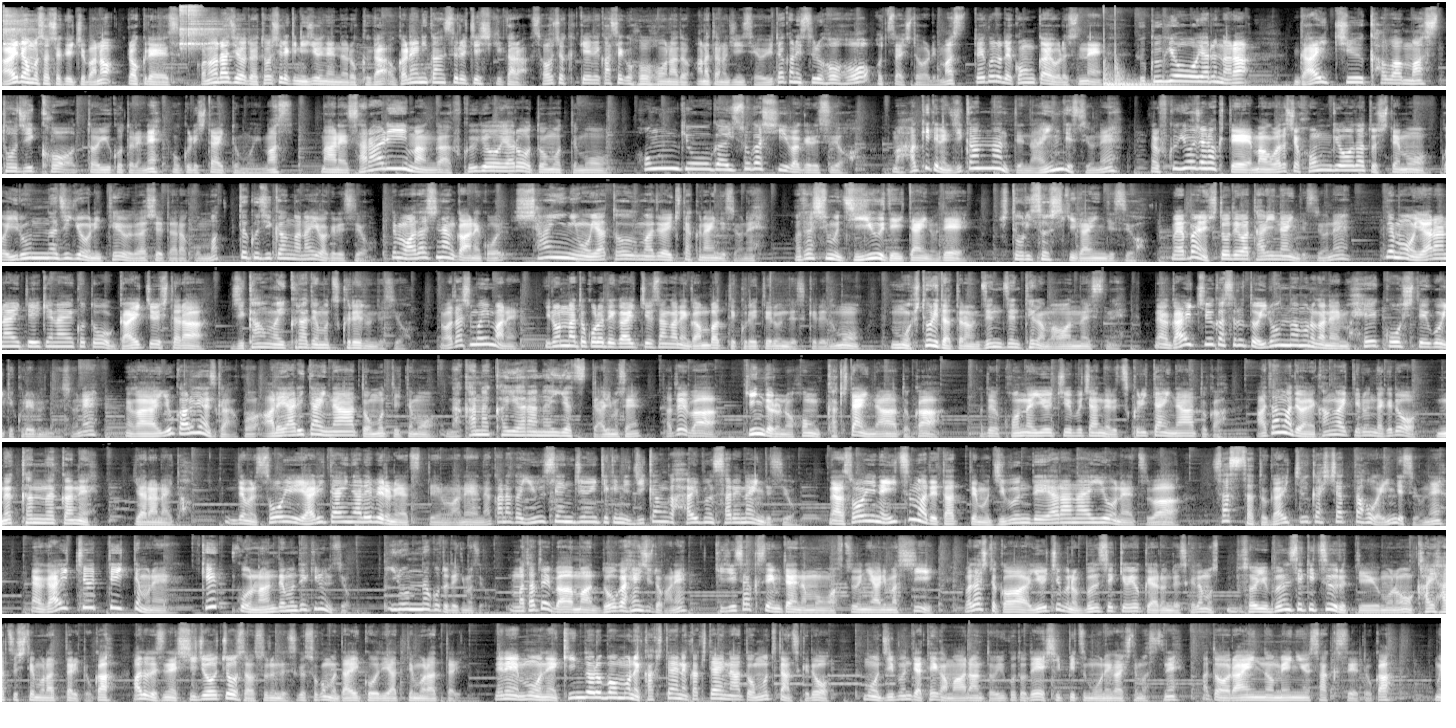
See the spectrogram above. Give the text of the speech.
はいどうも、早速 YouTuber のロックです。このラジオでは投資歴20年のロックがお金に関する知識から装飾系で稼ぐ方法などあなたの人生を豊かにする方法をお伝えしております。ということで今回はですね、副業をやるなら外注化はマスト事項ということでね、お送りしたいと思います。まあね、サラリーマンが副業をやろうと思っても本業が忙しいわけですよ。まあはっきり言ってね、時間なんてないんですよね。副業じゃなくて、まあ、私本業だとしてもこれいろんな事業に手を出してたらこう全く時間がないわけですよ。でも私なんかはねこう社員を雇うまでは行きたくないんですよね。私も自由でいたいので一人組織がいいんですよ、まあ、やっぱりね人手は足りないんですよね。でもやらないといけないことを外注したら時間はいくらでも作れるんですよ。私も今ねいろんなところで外注さんがね頑張ってくれてるんですけれどももう一人だったら全然手が回んないですね。だから外注化するといろんなものがね並行して動いてくれるんですよね。だからよくあるじゃないですか。こうあれやりたいなと思っていてもなかなかやらないやつってありません？例えば Kindle の本書きたいなとか例えばこんな YouTube チャンネル作りたいなとか頭ではね考えてるんだけどなかなかねやらないと。でもねそういうやりたいなレベルのやつっていうのはねなかなか優先順位的に時間が配分されないんですよ。だからそういうねいつまでたっても自分でやらないようなやつはさっさと外注化しちゃった方がいいんですよね。だから外注って言ってもね、結構何でもできるんですよ。いろんなことできますよ。まあ、例えば、まあ、動画編集とかね、記事作成みたいなもんは普通にありますし、私とかは YouTube の分析をよくやるんですけども、そういう分析ツールっていうものを開発してもらったりとか、あとですね、市場調査をするんですけど、そこも代行でやってもらったり。でね、もうね、Kindle 本もね、書きたいな書きたいなと思ってたんですけど、もう自分では手が回らんということで執筆もお願いしてますね。あと LINE のメニュー作成とか、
